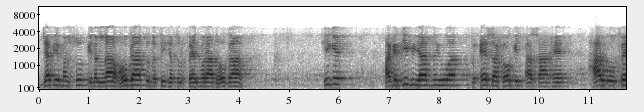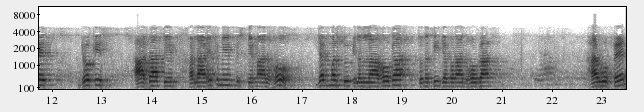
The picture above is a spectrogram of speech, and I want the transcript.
جب یہ منسوخ اللہ ہوگا، تو نتیجت الفعل مراد ہوگا۔ ٹھیک ہے؟ اگر یہ بھی یاد نہیں ہوا تو ایسا کہو کہ آسان ہے۔ ہر وہ فعل جو کہ عادات خلائق میں استعمال ہو، جب منسوخ اللہ ہوگا تو نتیجہ مراد ہوگا۔ ہر وہ فعل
